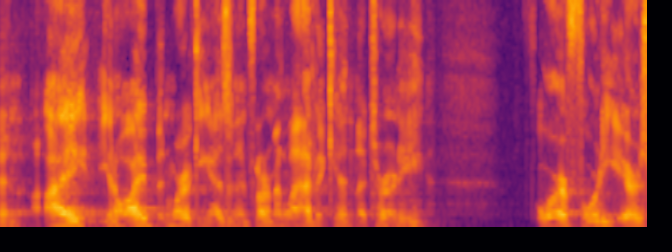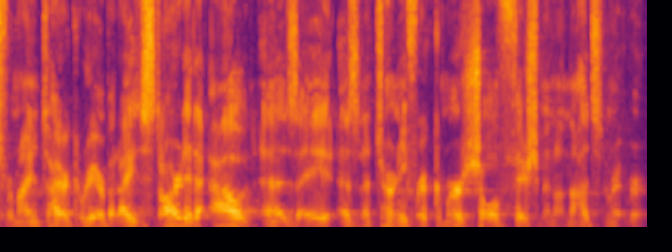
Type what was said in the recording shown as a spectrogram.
And I, you know, I've been working as an environmental advocate and attorney for 40 years for my entire career, but I started out as, a, as an attorney for commercial fishermen on the Hudson River.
